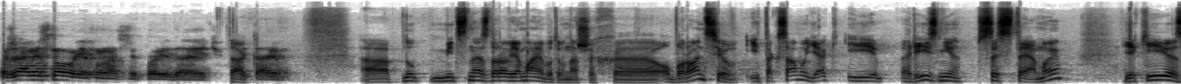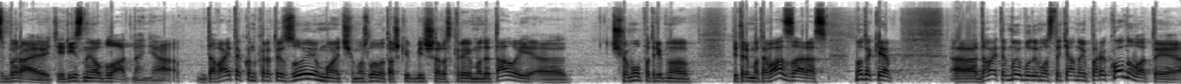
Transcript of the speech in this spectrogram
Бажаю міцного, як у нас відповідають. Так. Вітаю. Е, Ну, міцне здоров'я має бути в наших е, оборонців, і так само, як і різні системи, які збирають, і різне обладнання. Давайте конкретизуємо, чи можливо трошки більше розкриємо деталей. е, Чому потрібно підтримати вас зараз? Ну таке, давайте ми будемо з Тетяною переконувати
